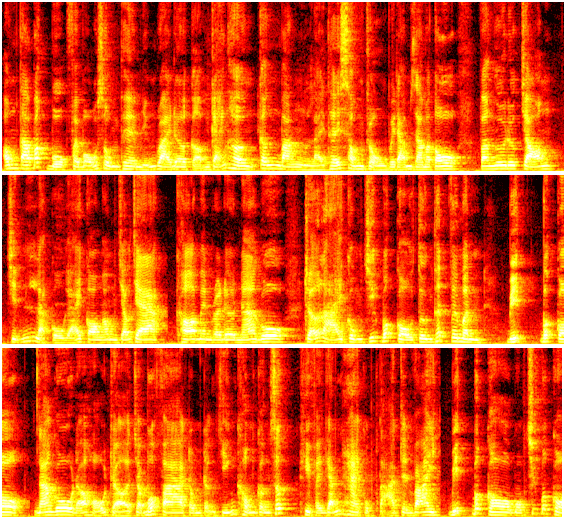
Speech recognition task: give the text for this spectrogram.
Ông ta bắt buộc phải bổ sung thêm những rider cộm cán hơn, cân bằng lại thế song trụ với đám Yamato. Và người được chọn chính là cô gái con ông cháu cha, Kamen Rider Nago, trở lại cùng chiếc Bocco tương thích với mình, Beat Bocco. Nago đã hỗ trợ cho Boffa trong trận chiến không cân sức khi phải gánh hai cục tạ trên vai. Beat Bocco, một chiếc Bocco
